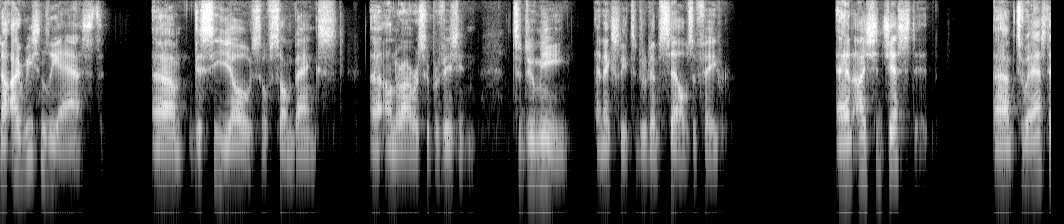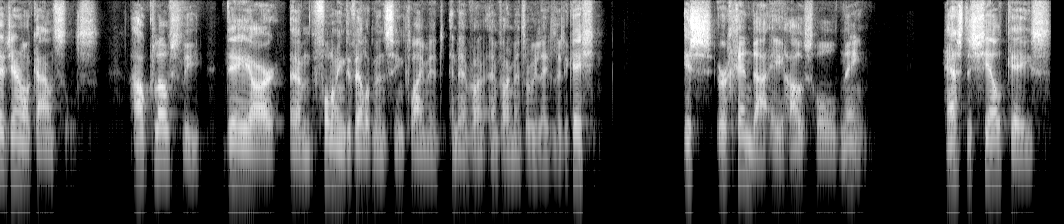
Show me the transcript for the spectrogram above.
Now, I recently asked um, the CEOs of some banks uh, under our supervision to do me and actually to do themselves a favor. And I suggested uh, to ask their general counsels how closely they are um, following developments in climate and env environmental related litigation. Is Urgenda a household name? Has the Shell case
